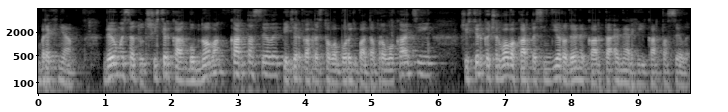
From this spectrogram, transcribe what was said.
брехня. Дивимося тут шістірка бубнова, карта сили, п'ятірка хрестова боротьба та провокації, шістірка червова, карта сім'ї, родини, карта енергії, карта сили.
